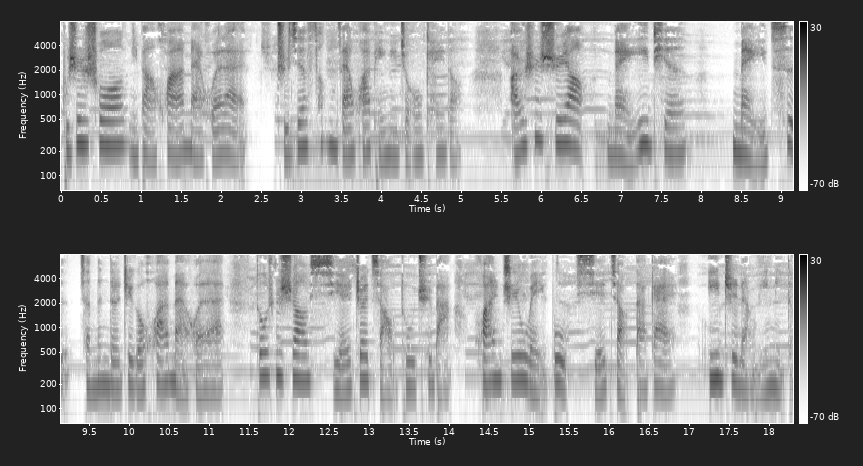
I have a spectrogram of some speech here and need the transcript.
不是说你把花买回来直接放在花瓶里就 OK 的，而是需要每一天。每一次咱们的这个花买回来，都是需要斜着角度去把花枝尾部斜角大概一至两厘米的。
